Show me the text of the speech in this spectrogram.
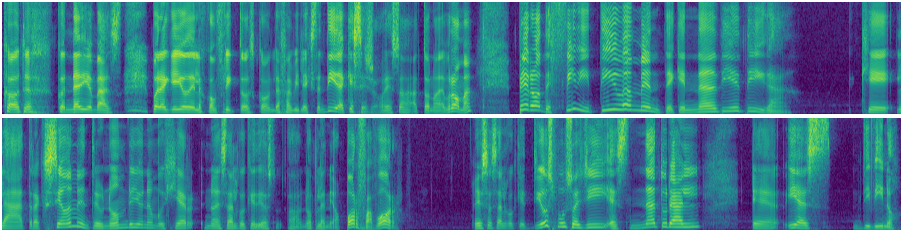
con, con, nadie más por aquello de los conflictos con la familia extendida, qué sé yo, eso a tono de broma. Pero definitivamente que nadie diga que la atracción entre un hombre y una mujer no es algo que Dios ah, no planeó. Por favor, eso es algo que Dios puso allí, es natural eh, y es divino.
